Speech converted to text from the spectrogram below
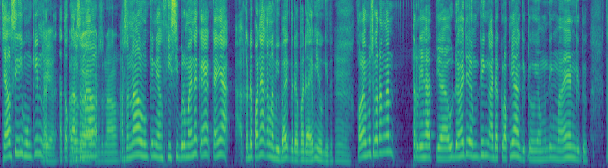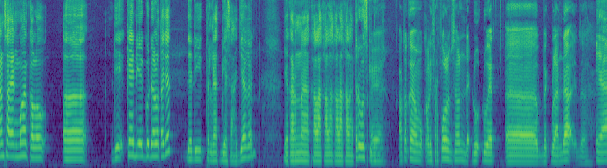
Chelsea mungkin Iya. atau ke Arsenal Arsenal. Arsenal mungkin yang visi bermainnya kayak kayaknya ke depannya akan lebih baik daripada MU gitu. Hmm. Kalau MU sekarang kan terlihat ya udah aja yang penting ada klubnya gitu, yang penting main gitu. Kan sayang banget kalau eh dia kayak Diego Dalot aja jadi terlihat biasa aja kan. Ya karena kalah kalah kalah kalah terus gitu. Iya. Atau kayak ke Liverpool misalnya du- duet eh, back Belanda gitu. Ya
